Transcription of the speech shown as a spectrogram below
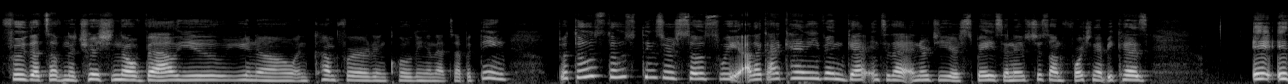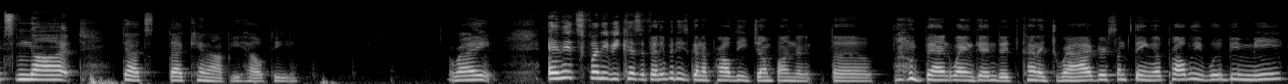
food that's of nutritional value, you know, and comfort and clothing and that type of thing. But those those things are so sweet. Like I can't even get into that energy or space, and it's just unfortunate because it, it's not that's that cannot be healthy right? And it's funny because if anybody's gonna probably jump on the, the bandwagon to kind of drag or something it probably would be me.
